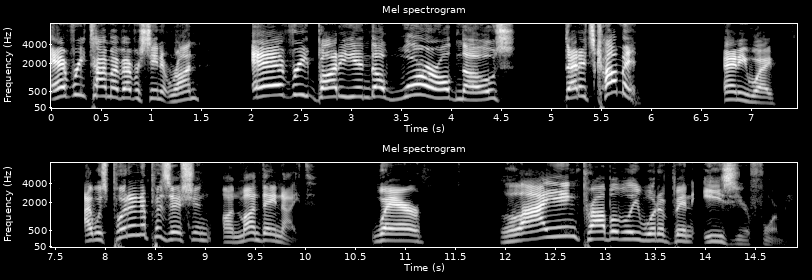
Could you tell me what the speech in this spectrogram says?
every time I've ever seen it run, everybody in the world knows that it's coming. Anyway, I was put in a position on Monday night where lying probably would have been easier for me.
